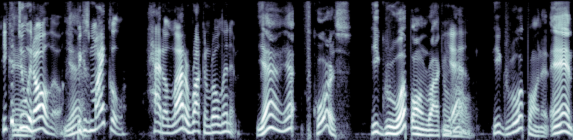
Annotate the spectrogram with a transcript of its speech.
he could do it all though. yeah. because Michael had a lot of rock and roll in him. Yeah, yeah, of course. He grew up on rock and Yeah. roll. He grew up on it, and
